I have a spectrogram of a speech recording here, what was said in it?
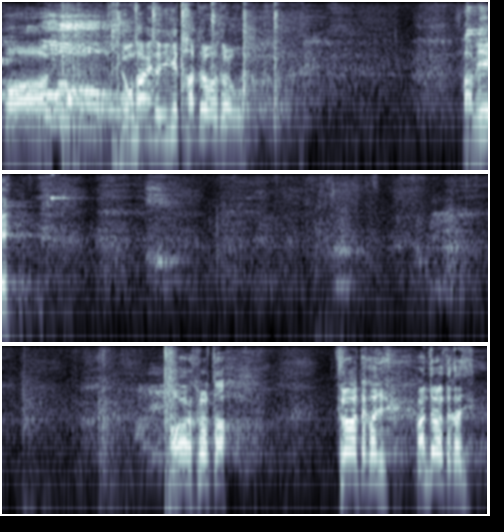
와, 영상에서 이게 다 들어가더라고. 3, 2. 어, 큰일 났다. 들어갈 때까지, 안 들어갈 때까지.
